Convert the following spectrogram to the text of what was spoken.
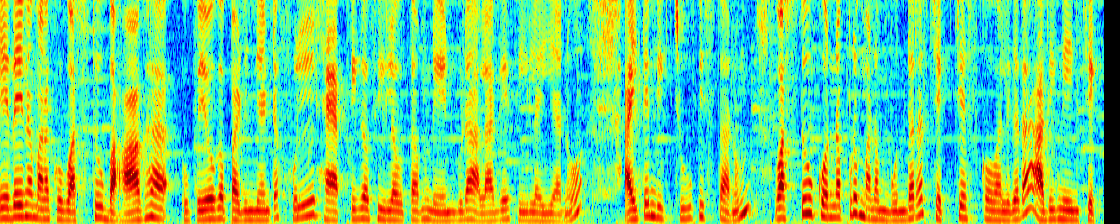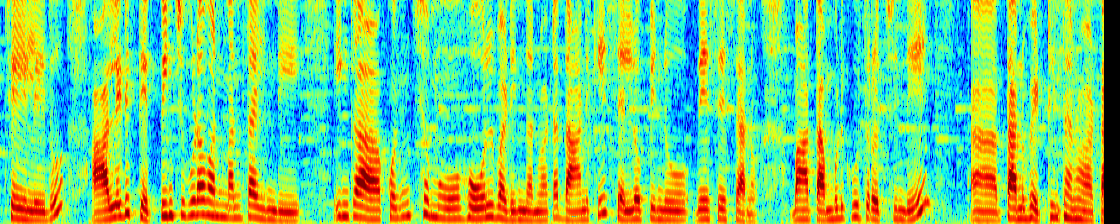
ఏదైనా మనకు వస్తువు బాగా ఉపయోగపడింది అంటే ఫుల్ హ్యాపీగా ఫీల్ అవుతాము. నేను కూడా అలాగే ఫీల్ అయ్యాను. అయితే మీకు చూపిస్తాను. వస్తువు కొన్నప్పుడు మనం ముందర చెక్ చేసుకోవాలి కదా? అది నేను చెక్ చేయలేదు. ఆల్రెడీ తెప్పించి కూడా వన్ మంత్ అయింది. ఇంకా కొంచెము హోల్ పడింది అనమాట దానికి సెల్లో పిన్ను వేసేసాను. మా తమ్ముడి కూతురు వచ్చింది. తను పెట్టిందనమాట.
